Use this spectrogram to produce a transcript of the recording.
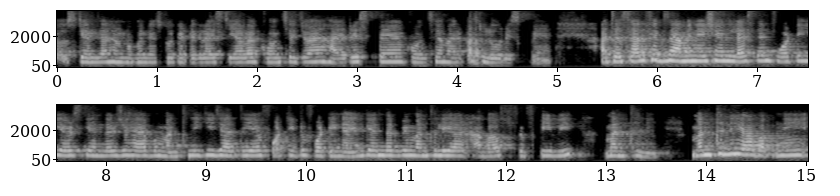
उसके अंदर हम लोगों ने उसको कैटेगराइज किया हुआ है कौन से जो है हाई रिस्क पे हैं कौन से हमारे पास लो रिस्क पे हैं। अच्छा self examination less than 40 years के अंदर जो है वो मंथली की जाती है 40 टू 49 के अंदर भी मंथली और अब 50 भी मंथली मंथली आप अपनी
